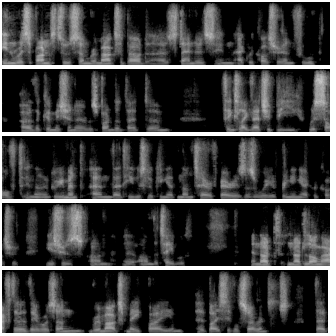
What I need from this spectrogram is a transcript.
In response to some remarks about uh, standards in agriculture and food, uh, the Commissioner responded that um, things like that should be resolved in an agreement and that he was looking at non-tariff barriers as a way of bringing agriculture issues on uh, on the table and not not long after there were some remarks made by um, uh, by civil servants that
